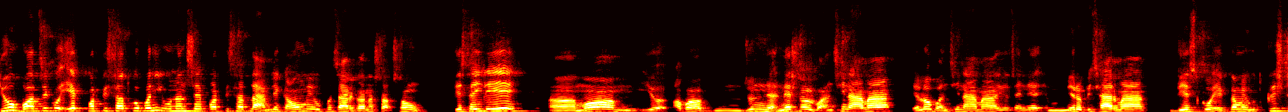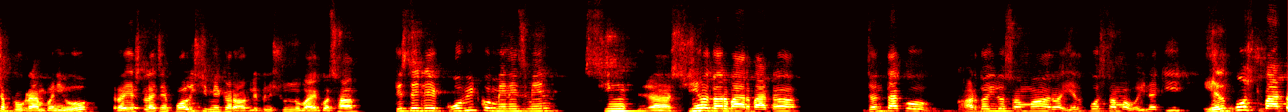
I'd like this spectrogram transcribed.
त्यो बचेको एक प्रतिशतको पनि उनान्सय प्रतिशतलाई हामीले गाउँमै उपचार गर्न सक्छौँ। त्यसैले म यो अब जुन नेसनल भन्छन् आमा हेलो भन्छन् आमा यो चाहिँ मेरो विचारमा देशको एकदमै उत्कृष्ट प्रोग्राम पनि हो र यसलाई चाहिँ पोलिसी मेकरहरूले पनि सुन्नु भएको छ। त्यसैले कोभिडको म्यानेजमेन्ट सिंह सिंहदरबारबाट जनताको घर दैलोसम्म र हेल्थ पोस्टसम्म होइन कि हेल्थ पोस्टबाट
